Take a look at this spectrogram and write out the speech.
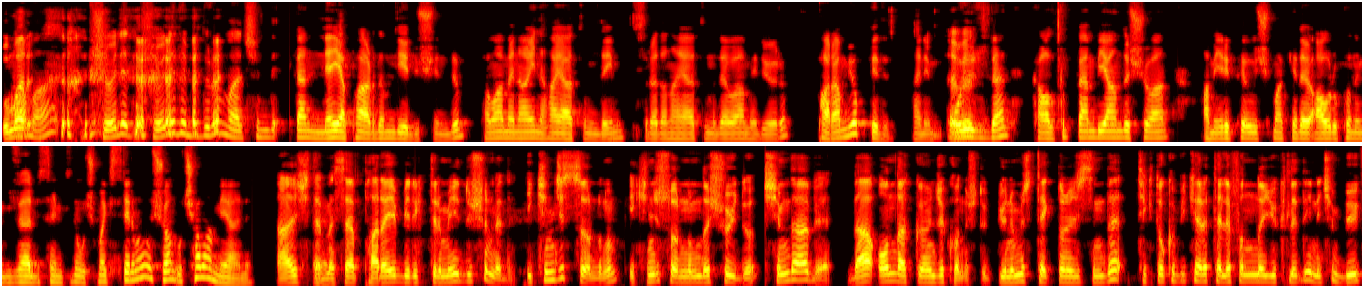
Umarım. Ama şöyle şöyle de bir durum var. Şimdi ben ne yapardım diye düşündüm. Tamamen aynı hayatımdayım. Sıradan hayatımı devam ediyorum. Param yok dedin. Hani evet. o yüzden kalkıp ben bir anda şu an Amerika'ya uçmak ya da Avrupa'nın güzel bir semtine uçmak isterim ama şu an uçamam yani. Ha işte evet. mesela parayı biriktirmeyi düşünmedin. İkinci sorunum, ikinci sorunum da şuydu. Şimdi abi daha 10 dakika önce konuştuk. Günümüz teknolojisinde TikTok'u bir kere telefonuna yüklediğin için büyük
